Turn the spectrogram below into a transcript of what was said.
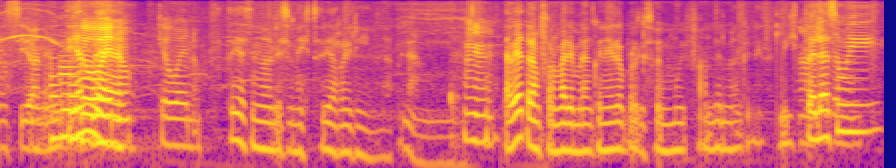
canción, ¿entiendes? qué bueno, qué bueno. Estoy haciéndoles una historia re linda. esperá. Mm. La voy a transformar en blanco y negro porque soy muy fan del blanco y negro. Listo, Ah, la subí.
